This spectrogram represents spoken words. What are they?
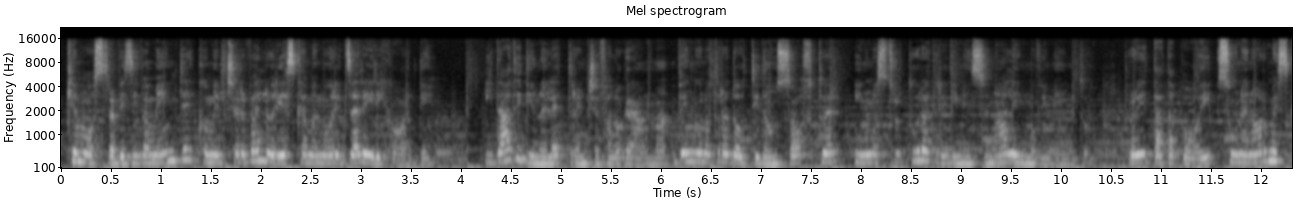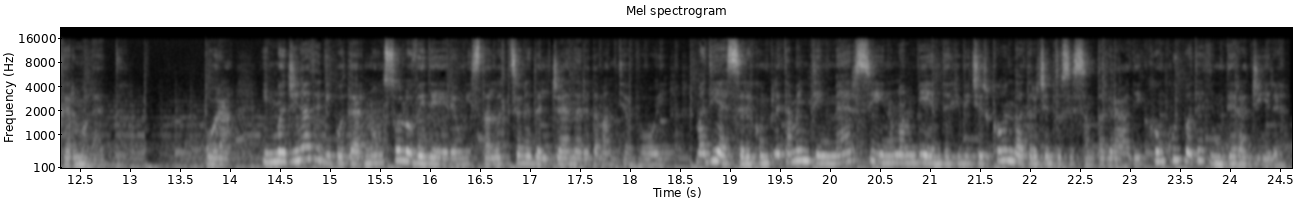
che mostra visivamente come il cervello riesca a memorizzare i ricordi. I dati di un elettroencefalogramma vengono tradotti da un software in una struttura tridimensionale in movimento, proiettata poi su un enorme schermo LED. Ora, immaginate di poter non solo vedere un'installazione del genere davanti a voi, ma di essere completamente immersi in un ambiente che vi circonda a 360 gradi con cui potete interagire.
